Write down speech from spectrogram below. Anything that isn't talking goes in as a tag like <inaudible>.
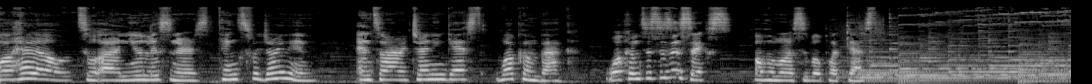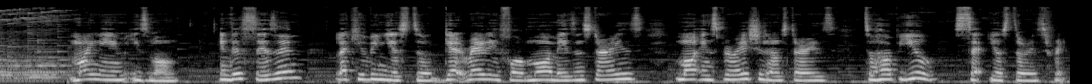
Well, hello to our new listeners. Thanks for joining. And to our returning guests, welcome back. Welcome to season six of the More Sibyl podcast. My name is Mo. In this season, like you've been used to, get ready for more amazing stories, more inspirational stories to help you set your stories free.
